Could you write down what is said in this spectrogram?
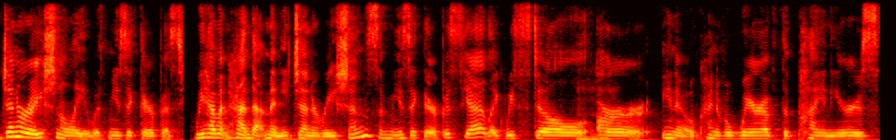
generationally with music therapists we haven't had that many generations of music therapists yet. Like we still mm-hmm. are you know kind of aware of the pioneers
